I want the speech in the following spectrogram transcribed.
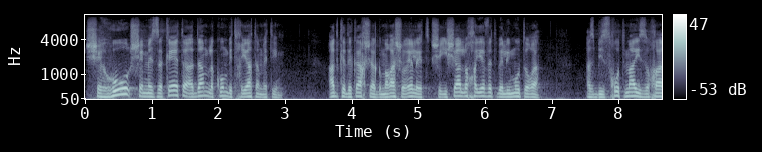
שהוא שמזכה את האדם לקום בתחיית המתים. עד כדי כך שהגמרא שואלת שאישה לא חייבת בלימוד תורה, אז בזכות מה היא זוכה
